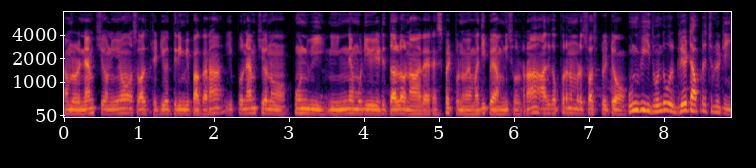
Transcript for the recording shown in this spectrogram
நம்மளோட நேம்ச்சியோனையும் சுவாஸ்பிரிட்டியும் திரும்பி பார்க்குறான் இப்போ நேம்ச்சியோனும் உன்வி நீ என்ன முடிவு எடுத்தாலும் நான் அதை ரெஸ்பெக்ட் பண்ணுவேன் மதிப்பேன் அப்படின்னு சொல்கிறான் அதுக்கப்புறம் நம்மளோட சுவாஸ்பிரிட்டும் உன்வி இது வந்து ஒரு கிரேட் ஆப்பர்ச்சுனிட்டி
